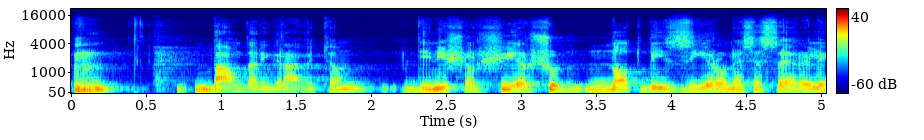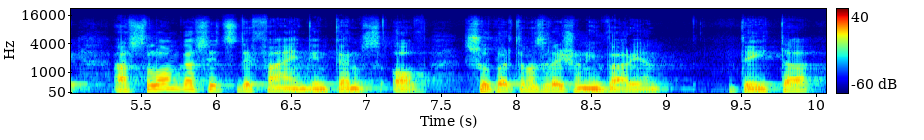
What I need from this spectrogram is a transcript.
boundary graviton, the initial shear, should not be zero necessarily as long as it's defined in terms of supertranslation invariant data,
